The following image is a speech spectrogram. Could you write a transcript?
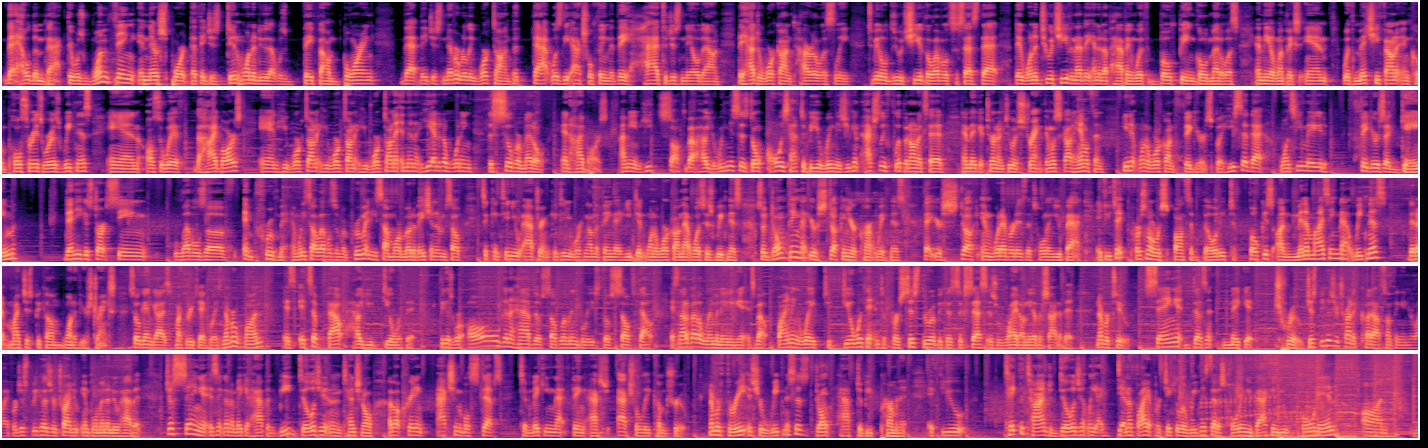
that held them back. There was one thing in their sport that they just didn't want to do that was they found boring that they just never really worked on, but that was the actual thing that they had to just nail down. They had to work on tirelessly to be able to achieve the level of success that they wanted to achieve and that they ended up having with both being gold medalists in the Olympics. And with Mitch, he found it in compulsories were his weakness and also with the high bars. And he worked on it, he worked on it, he worked on it. And then he ended up winning the silver medal and high bars. I mean, he talked about how your weaknesses don't always have to be your weakness. You can actually flip it on its head and make it turn into a strength. And with Scott Hamilton, he didn't want to work on figures, but he said that once he made figures a game, then he could start seeing levels of improvement. And when he saw levels of improvement, he saw more motivation in himself to continue after it and continue working on the thing that he didn't want to work on that was his weakness. So don't think that you're stuck in your current weakness, that you're stuck in whatever it is that's holding you back. If you take personal responsibility to focus on minimizing that weakness, then it might just become one of your strengths. So, again, guys, my three takeaways. Number one is it's about how you deal with it because we're all going to have those self limiting beliefs, those self doubt. It's not about eliminating it, it's about finding a way to deal with it and to persist through it because success is right on the other side of it. Number two, saying it doesn't make it true. Just because you're trying to cut out something in your life or just because you're trying to implement a new habit, just saying it isn't going to make it happen. Be diligent and intentional about creating actionable steps to making that thing actually come true. Number three is your weaknesses don't have to be permanent. If you Take the time to diligently identify a particular weakness that is holding you back and you hone in on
